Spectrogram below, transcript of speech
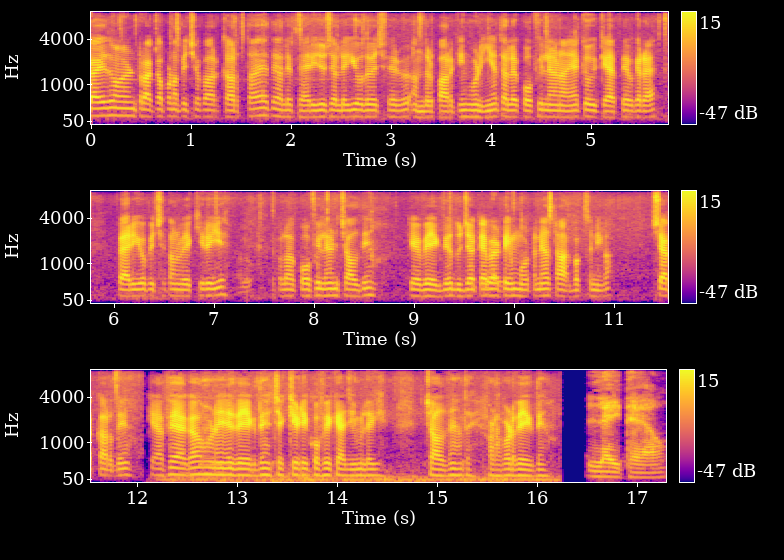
ਗਾਇਜ਼ ਹੁਣ ਟਰੱਕ ਆਪਣਾ ਪਿੱਛੇ ਪਾਰਕ ਕਰਤਾ ਹੈ ਤੇ ਹਲੇ ਫੈਰੀ ਜੋ ਚੱਲੇਗੀ ਉਹਦੇ ਵਿੱਚ ਫਿਰ ਅੰਦਰ ਪਾਰਕਿੰਗ ਹੋਣੀ ਹੈ ਤੇ ਹਲੇ ਕਾਫੀ ਲੈਣ ਆਇਆ ਕਿਉਂਕਿ ਕੈਫੇ ਵਗੈਰਾ ਹੈ। ਫੈਰੀ ਉਹ ਪਿੱਛੇ ਤੁਹਾਨੂੰ ਵੇਖ ਹੀ ਰਹੀ ਹੈ। ਪਹਿਲਾਂ ਕਾਫੀ ਲੈਣ ਚੱਲਦੇ ਹਾਂ ਕਿ ਵੇਖਦੇ ਹਾਂ ਦੂਜਾ ਕੈਫੇ ਟੀਮ ਮੋਟਰ ਨੇ ਸਟਾਰਬਕਸ ਨਹੀਂਗਾ ਚੈੱਕ ਕਰਦੇ ਹਾਂ। ਕੈਫੇ ਹੈਗਾ ਹੁਣ ਇਹ ਵੇਖਦੇ ਹਾਂ ਚ ਕਿਹੜੀ ਕਾਫੀ ਕੈਜੀ ਮਿਲੇਗੀ। ਚੱਲਦੇ ਹਾਂ ਤੇ ਫਟਾਫਟ ਵੇਖਦੇ ਹਾਂ। Later.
